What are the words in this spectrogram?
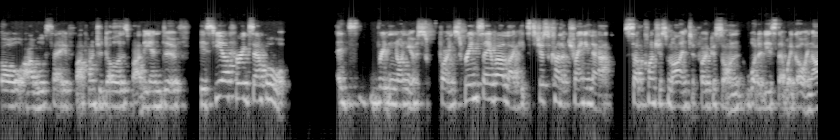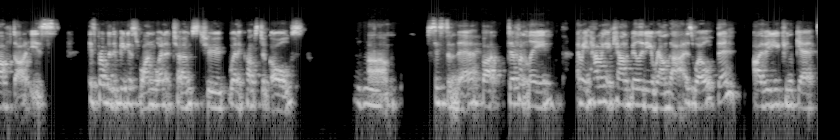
goal. I will save $500 by the end of this year, for example. It's written on your phone screensaver. Like it's just kind of training that subconscious mind to focus on what it is that we're going after is is probably the biggest one when it comes to when it comes to goals mm-hmm. um, system there. But definitely, I mean, having accountability around that as well. Then either you can get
